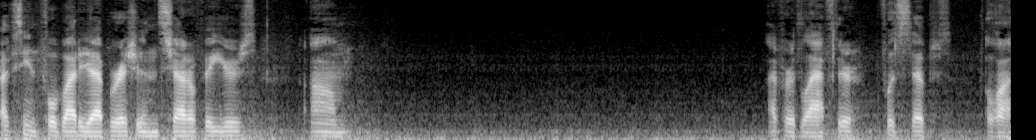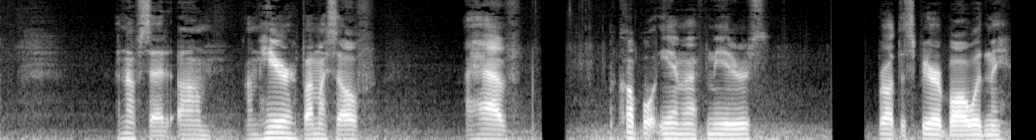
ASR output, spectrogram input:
I've seen full-bodied apparitions, shadow figures. Um, I've heard laughter, footsteps, a lot. Enough said. Um, I'm here by myself. I have a couple EMF meters. Brought the spirit ball with me.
